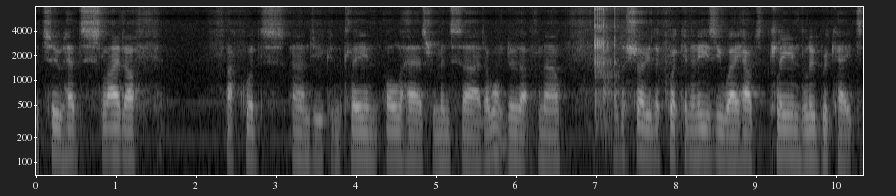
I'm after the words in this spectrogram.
The two heads slide off backwards and you can clean all the hairs from inside. I won't do that for now. I'll just show you the quick and an easy way how to clean, lubricate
